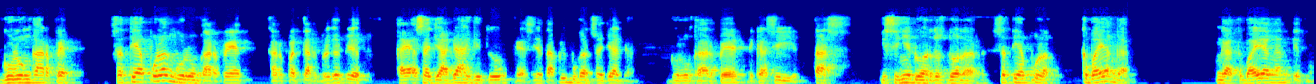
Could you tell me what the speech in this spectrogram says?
gulung karpet. Setiap pulang gulung karpet, karpet karpet itu kayak sajadah gitu, kayak sajadah, tapi bukan sajadah. Gulung karpet, dikasih tas, isinya 200 dolar setiap pulang. Kebayang nggak? Nggak kebayangan gitu.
